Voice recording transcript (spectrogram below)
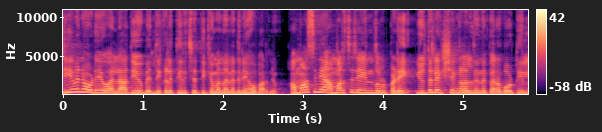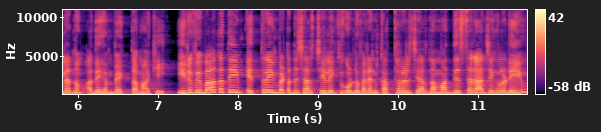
ജീവനോടെയോ അല്ലാതെയോ ബന്ധുക്കളെ തിരിച്ചെത്തിക്കുമെന്ന് നെതന്യാഹു പറഞ്ഞു. ഹമാസിനെ അമർച്ച ചെയ്യുന്നതുൾപ്പെടെ യുദ്ധലക്ഷ്യങ്ങളിൽ നിന്ന് പിറകോട്ടില്ലെന്നും അദ്ദേഹം വ്യക്തമാക്കി. ഇരു വിഭാഗത്തെയും എത്രയും പെട്ടെന്ന് ചർച്ചയിലേക്ക് കൊണ്ടുവരാൻ ഖത്തറിൽ ചേർന്ന മധ്യസ്ഥ രാജ്യങ്ങളുടെയും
